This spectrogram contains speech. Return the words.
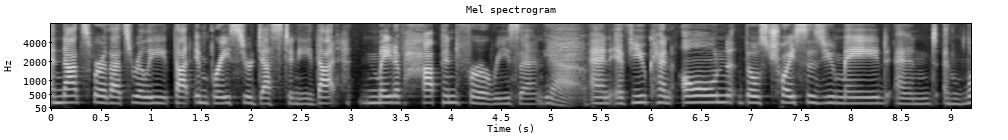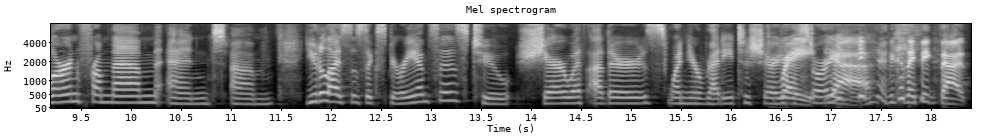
and that's where that's really that embrace your destiny. That might have happened for a reason. Yeah. And if you can own those choices you made and and learn from them and um, utilize those experiences to share with others when you're ready to share right, your story. Yeah, because I think that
